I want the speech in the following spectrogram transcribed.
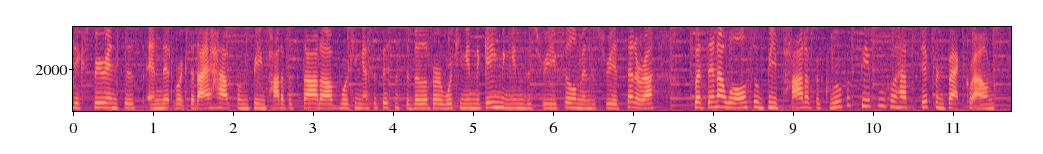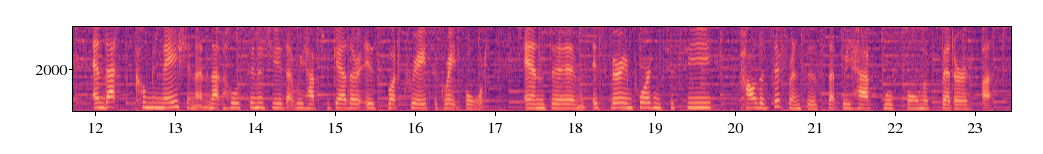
the experiences and network that I have from being part of a startup, working as a business developer, working in the gaming industry, film industry, etc. But then I will also be part of a group of people who have different backgrounds and that combination and that whole synergy that we have together is what creates a great board. And um, it's very important to see how the differences that we have will form a better us.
